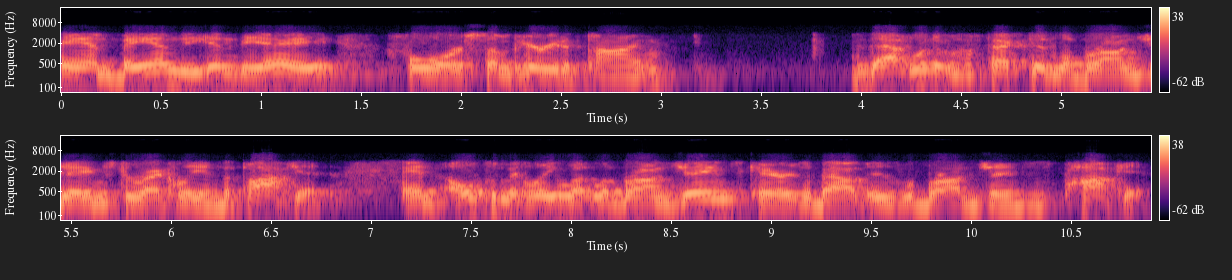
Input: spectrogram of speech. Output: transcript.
and banned the NBA for some period of time, that would have affected LeBron James directly in the pocket. And ultimately, what LeBron James cares about is LeBron James's pocket.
